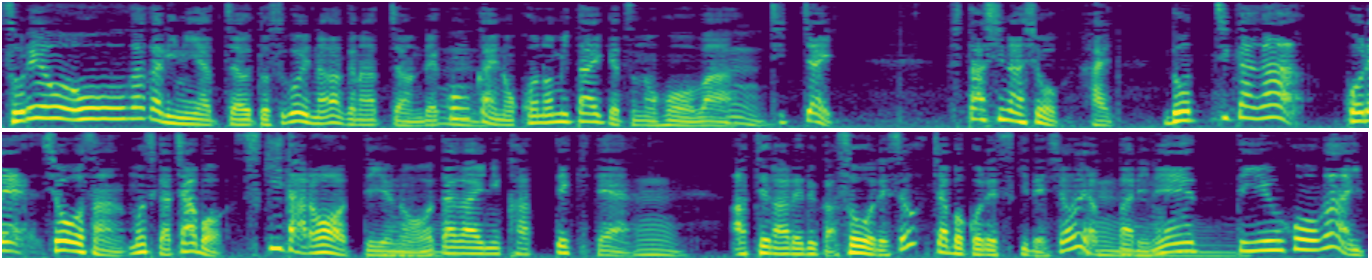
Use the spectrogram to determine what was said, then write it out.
それを大掛かりにやっちゃうとすごい長くなっちゃうんで、ん今回の好み対決の方はうん、ちっちゃい、二品勝負。はい。どっちかが、これ、翔さん、もしくはチャボ、好きだろうっていうのをお互いに買ってきて、うん。当てられるか、そうでしょチャボこれ好きでしょ？やっぱりね。うんっていう方が1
